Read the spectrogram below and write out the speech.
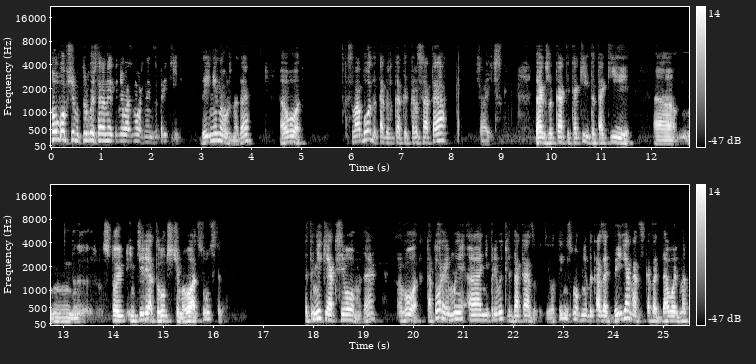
ну, в общем, с другой стороны, это невозможно им запретить. Да и не нужно, да? Вот свобода, так же, как и красота человеческая, так же, как и какие-то такие, а, что интеллект лучше, чем его отсутствие, это некие аксиомы, да, вот, которые мы а, не привыкли доказывать. И вот ты не смог мне доказать, да и я, надо сказать, довольно,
